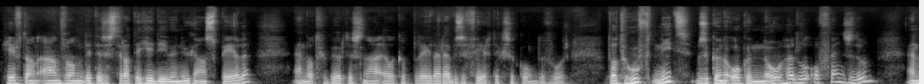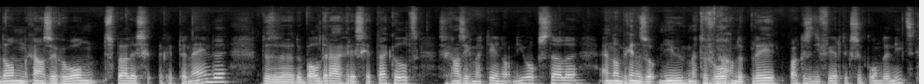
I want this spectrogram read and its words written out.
geeft dan aan van dit is de strategie die we nu gaan spelen. En dat gebeurt dus na elke play, daar hebben ze 40 seconden voor. Dat hoeft niet. Ze kunnen ook een no-huddle offense doen. En dan gaan ze gewoon, het spel is ten einde, dus de, de baldrager is getackled, ze gaan zich meteen opnieuw opstellen en dan beginnen ze opnieuw met de volgende play, pakken ze die 40 seconden niet.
